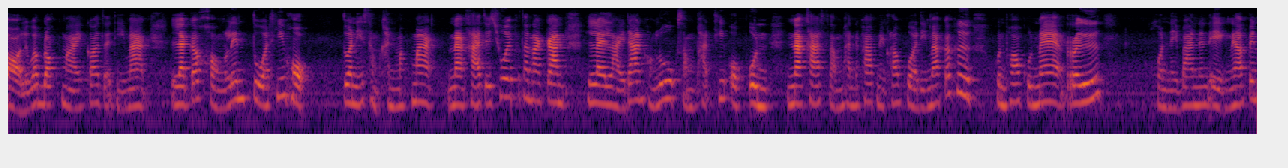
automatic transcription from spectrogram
ต่อหรือว่าบล็อกไม้ก็จะดีมาก แล้วก็ของเล่นตัวที่ 6ตัวนี้สำคัญมากๆนะคะ จะช่วยพัฒนาการหลาย ๆ ด้านของลูกสัมผัสที่อบอุ่นนะคะ สัมพันธภาพในครอบครัวดีมากก็คือ คุณพ่อคุณแม่หรือคนในบ้านนั่นเองนะคะเป็น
